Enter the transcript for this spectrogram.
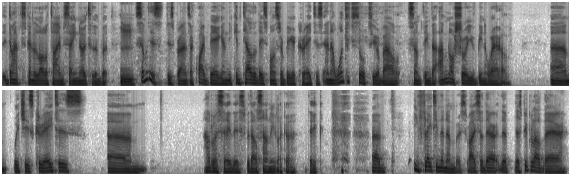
you don't have to spend a lot of time saying no to them. But mm. some of these these brands are quite big, and you can tell that they sponsor bigger creators. And I wanted to talk to you about something that I'm not sure you've been aware of, um, which is creators. Um, how do I say this without sounding like a dick? um, inflating the numbers, right? So there, there, there's people out there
